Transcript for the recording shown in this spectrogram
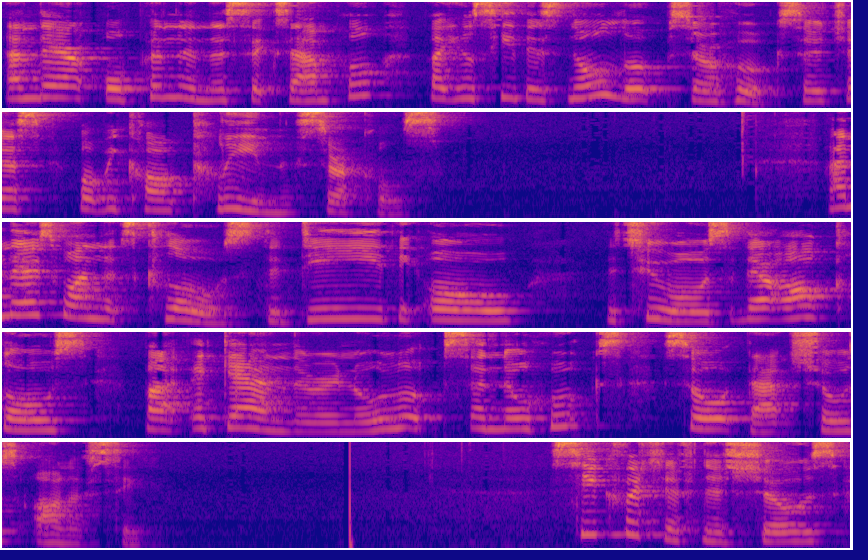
And they're open in this example, but you'll see there's no loops or hooks. They're just what we call clean circles. And there's one that's closed, the D, the O, the two O's, they're all closed, but again, there are no loops and no hooks, so that shows honesty. Secretiveness shows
